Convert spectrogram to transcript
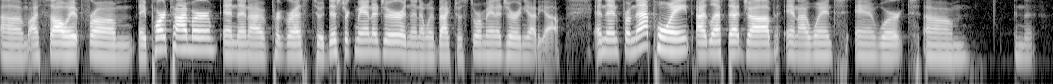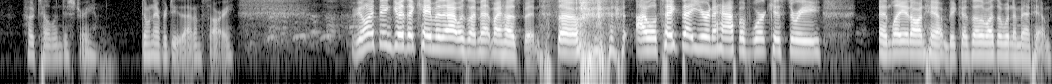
Um, I saw it from a part timer, and then I progressed to a district manager, and then I went back to a store manager, and yada yada. And then from that point, I left that job and I went and worked um, in the hotel industry. Don't ever do that. I'm sorry. The only thing good that came of that was I met my husband. So I will take that year and a half of work history and lay it on him because otherwise I wouldn't have met him.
